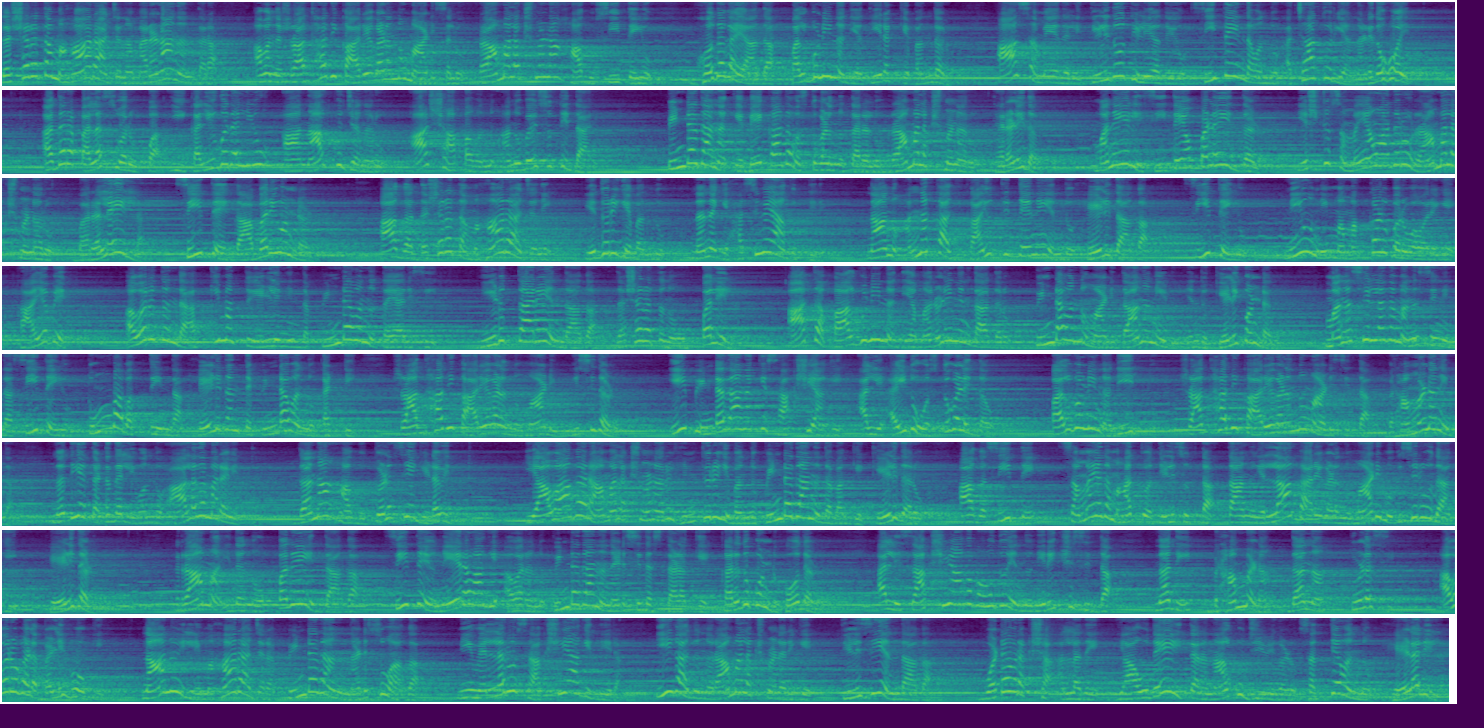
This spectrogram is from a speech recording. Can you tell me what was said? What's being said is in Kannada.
ದಶರಥ ಮಹಾರಾಜನ ಮರಣಾನಂತರ ಅವನ ಶ್ರಾದ್ದಾದಿ ಕಾರ್ಯಗಳನ್ನು ಮಾಡಿಸಲು ರಾಮಲಕ್ಷ್ಮಣ ಹಾಗೂ ಸೀತೆಯು ಬೋಧಗಯಾದ ಪಲ್ಗುಣಿ ನದಿಯ ತೀರಕ್ಕೆ ಬಂದರು. ಆ ಸಮಯದಲ್ಲಿ ತಿಳಿದೋ ತಿಳಿಯದೆಯೋ ಸೀತೆಯಿಂದ ಒಂದು ಅಚಾತುರ್ಯ ನಡೆದು ಹೋಯಿತು. ಅದರ ಫಲಸ್ವರೂಪ ಈ ಕಲಿಯುಗದಲ್ಲಿಯೂ ಆ ನಾಲ್ಕು ಜನರು ಆ ಶಾಪವನ್ನು ಅನುಭವಿಸುತ್ತಿದ್ದಾರೆ. ಪಿಂಡದಾನಕ್ಕೆ ಬೇಕಾದ ವಸ್ತುಗಳನ್ನು ತರಲು ರಾಮಲಕ್ಷ್ಮಣರು ತೆರಳಿದರು. ಮನೆಯಲ್ಲಿ ಸೀತೆಯೊಬ್ಬಳೇ ಇದ್ದಳು. ಎಷ್ಟು ಸಮಯವಾದರೂ ರಾಮಲಕ್ಷ್ಮಣರು ಬರಲೇ ಇಲ್ಲ. ಸೀತೆ ಗಾಬರಿಗೊಂಡಳು ಆಗ ದಶರಥ ಮಹಾರಾಜನೇ, ಎದುರಿಗೆ ಬಂದು ನನಗೆ ಹಸಿವೆಯಾಗುತ್ತಿದೆ. ನಾನು ಅನ್ನಕ್ಕಾಗಿ ಕಾಯುತ್ತಿದ್ದೇನೆ ಎಂದು ಹೇಳಿದಾಗ ಸೀತೆಯು, ನೀವು ನಿಮ್ಮ ಮಕ್ಕಳು ಬರುವವರೆಗೆ ಕಾಯಬೇಕು. ಅವರು ತಂದ ಅಕ್ಕಿ ಮತ್ತು ಎಳ್ಳಿನಿಂದ ಪಿಂಡವನ್ನು ತಯಾರಿಸಿ ನೀಡುತ್ತಾರೆ ಎಂದಾಗ ದಶರಥನು ಒಪ್ಪಲಿಲ್ಲ. ಆತ ಪಾಲ್ಗುಣಿ ನದಿಯ ಮರಳಿನಿಂದಾದರೂ ಪಿಂಡವನ್ನು ಮಾಡಿ ದಾನ ನೀಡು ಎಂದು ಕೇಳಿಕೊಂಡನು. ಮನಸ್ಸಿಲ್ಲದ ಮನಸ್ಸಿನಿಂದ ಸೀತೆಯು ತುಂಬ ಭಕ್ತಿಯಿಂದ ಹೇಳಿದಂತೆ ಪಿಂಡವನ್ನು ಕಟ್ಟಿ ಶ್ರಾದ್ದಾದಿ ಕಾರ್ಯಗಳನ್ನು ಮಾಡಿ ಮುಗಿಸಿದಳು. ಈ ಪಿಂಡದಾನಕ್ಕೆ ಸಾಕ್ಷಿಯಾಗಿ ಅಲ್ಲಿ ಐದು ವಸ್ತುಗಳಿದ್ದವು. ಪಲ್ಗುಣಿ ನದಿ ಇತ್ತು. ಶ್ರಾದ್ದಾದಿ ಕಾರ್ಯಗಳನ್ನು ಮಾಡಿಸಿದ್ದ ಬ್ರಾಹ್ಮಣನಿದ್ದ. ನದಿಯ ತಟದಲ್ಲಿ ಒಂದು ಆಲದ ಮರವಿತ್ತು. ದನ ಹಾಗೂ ತುಳಸಿಯ ಗಿಡವಿತ್ತು. ಯಾವಾಗ ರಾಮಲಕ್ಷ್ಮಣರು ಹಿಂತಿರುಗಿ ಬಂದು ಪಿಂಡದಾನದ ಬಗ್ಗೆ ಕೇಳಿದರು, ಆಗ ಸೀತೆ ಸಮಯದ ಮಹತ್ವ ತಿಳಿಸುತ್ತಾ ತಾನು ಎಲ್ಲಾ ಕಾರ್ಯಗಳನ್ನು ಮಾಡಿ ಮುಗಿಸಿರುವುದಾಗಿ ಹೇಳಿದಳು. ರಾಮ ಇದನ್ನು ಒಪ್ಪದೇ ಇದ್ದಾಗ ಸೀತೆಯು ನೇರವಾಗಿ ಅವರನ್ನು ಪಿಂಡದಾನ ನಡೆಸಿದ ಸ್ಥಳಕ್ಕೆ ಕರೆದುಕೊಂಡು ಹೋದಳು. ಅಲ್ಲಿ ಸಾಕ್ಷಿಯಾಗಬಹುದು ಎಂದು ನಿರೀಕ್ಷಿಸಿದ್ದ ನದಿ ಬ್ರಾಹ್ಮಣ, ದನ, ತುಳಸಿ ಅವರುಗಳ ಬಳಿ ಹೋಗಿ, ನಾನು ಇಲ್ಲಿ ಮಹಾರಾಜರ ಪಿಂಡದಾನ ನಡೆಸುವಾಗ ನೀವೆಲ್ಲರೂ ಸಾಕ್ಷಿಯಾಗಿದ್ದೀರಾ? ಈಗ ಅದನ್ನು ರಾಮಲಕ್ಷ್ಮಣರಿಗೆ ತಿಳಿಸಿ ಎಂದಾಗ ವಟವೃಕ್ಷ ಅಲ್ಲದೆ ಯಾವುದೇ ಇತರ ನಾಲ್ಕು ಜೀವಿಗಳು ಸತ್ಯವನ್ನು ಹೇಳಲಿಲ್ಲ.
